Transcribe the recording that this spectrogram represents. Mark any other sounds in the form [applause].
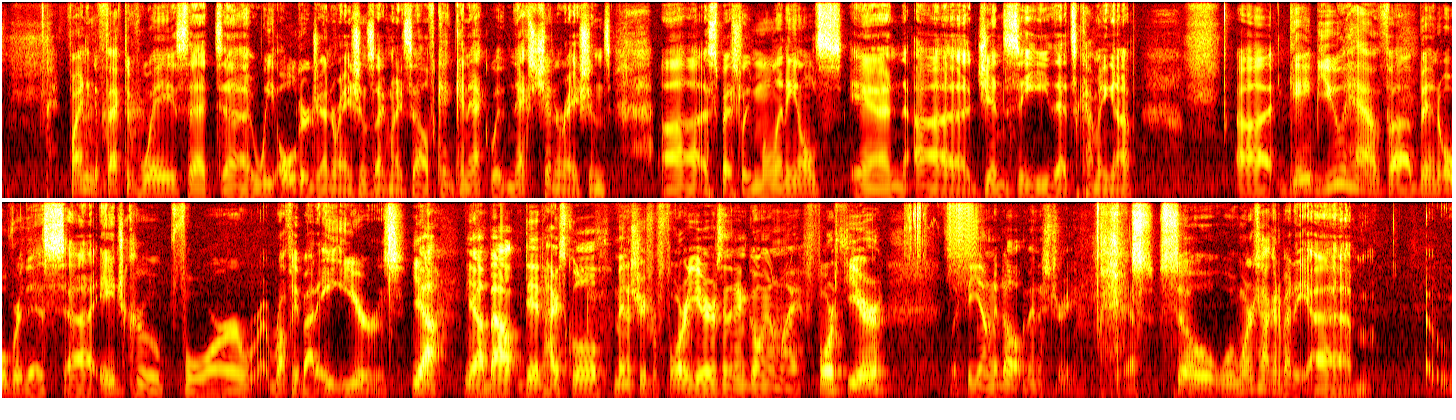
finding effective ways that uh, we older generations, like myself, can connect with next generations, uh, especially millennials and uh, Gen Z that's coming up. Uh, Gabe, you have uh, been over this uh, age group for roughly about eight years. Yeah, yeah. About did high school ministry for four years, and then going on my fourth year with the young adult ministry. Yep. So when we're talking about um,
